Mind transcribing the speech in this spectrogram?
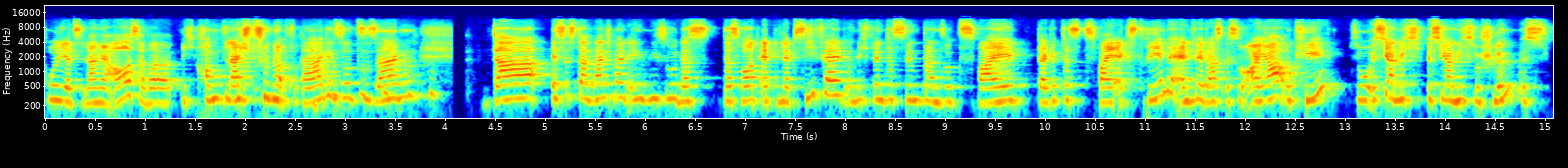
hole jetzt lange aus, aber ich komme gleich zu einer Frage sozusagen da ist es dann manchmal irgendwie so, dass das Wort Epilepsie fällt und ich finde, das sind dann so zwei, da gibt es zwei Extreme. Entweder das ist so, ah ja, okay, so ist ja nicht, ist ja nicht so schlimm, es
